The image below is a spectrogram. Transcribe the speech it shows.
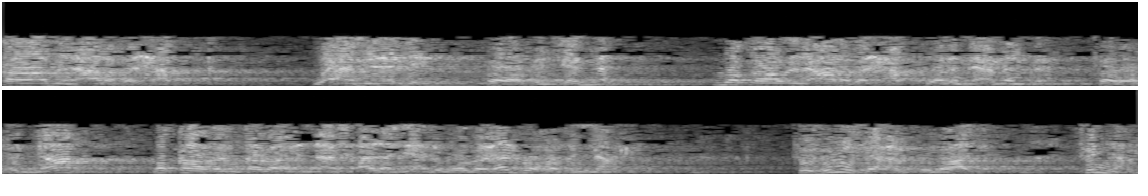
قاضي عرف الحق وعمل به فهو في الجنة. وقاضي عرف الحق ولم يعمل به فهو في النار. وقاضي قضى الناس على جهل وضلال فهو في النار. فثلث القضاة في النار.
